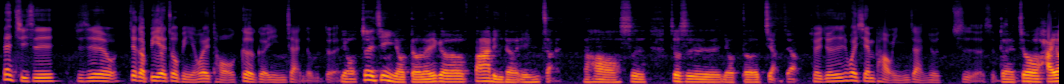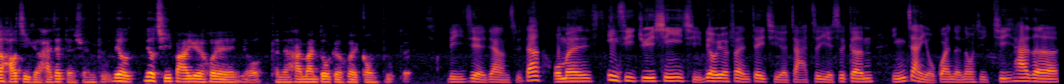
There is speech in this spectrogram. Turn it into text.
但其实就是这个毕业作品也会投各个影展，对不对？有最近有得了一个巴黎的影展。然后是就是有得奖这样，所以就是会先跑影展就是了，是不是？对，就还有好几个还在等宣布，六六七八月会有可能还蛮多个会公布，对。理解这样子，但我们硬 CG 新一期六月份这一期的杂志也是跟影展有关的东西，其他的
